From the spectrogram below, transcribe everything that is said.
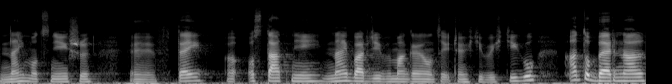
najmocniejszy e, w tej ostatniej, najbardziej wymagającej części wyścigu, a to Bernal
